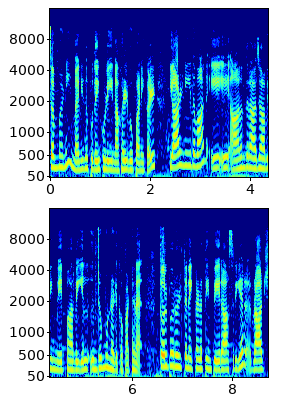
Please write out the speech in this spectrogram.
செம்மணி மனித புதைக்குழியின் அகழ்வு பணிகள் யாழ் நீதவான் ஏ. ஏ. ஆனந்தராஜாவின் மேற்பார்வையில் இன்று முன்னெடுக்கப்பட்டன. தொல்பொருள் திணைக்களத்தின் பேராசிரியர் ராஜ்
